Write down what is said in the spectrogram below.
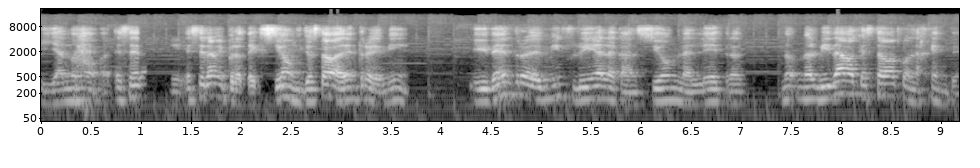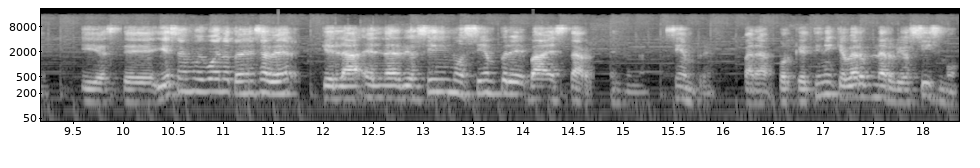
y ya no, esa era, esa era mi protección, yo estaba dentro de mí y dentro de mí fluía la canción, la letra, no, me olvidaba que estaba con la gente. Y, este, y eso es muy bueno también saber que la, el nerviosismo siempre va a estar siempre. para, porque tiene que haber nerviosismo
